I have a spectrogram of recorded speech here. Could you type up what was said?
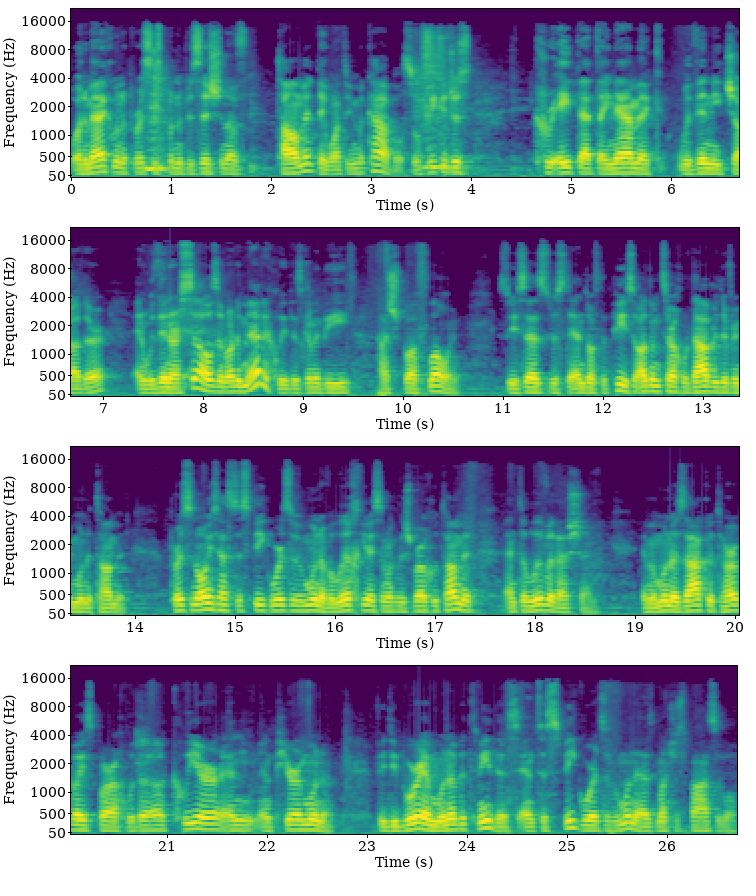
Automatically, when a person is put in a position of Talmud, they want to be Makabal. So if we could just create that dynamic within each other and within ourselves, then automatically there's going to be Hashpah flowing. So he says, just to end off the piece, Adam Tzarech L'daber Divrei Tamid. Person always has to speak words of Emunah, V'lichiyas and Baruch Tamid, and to live with Hashem. And Emunah Zakut Harba Baruch, with a clear and, and pure Emunah emuna b'tmidus, and to speak words of emuna as much as possible.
